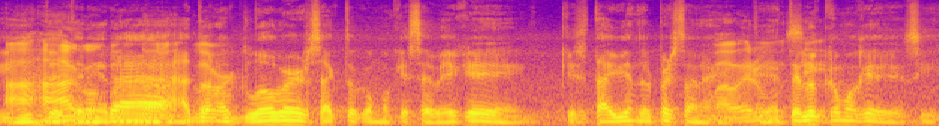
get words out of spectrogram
Y Ajá, de con- tener con a, Donald a Donald Glover, exacto, como que se ve que, que se está viviendo el personaje. Va a haber un- este sí. look como que, sí,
